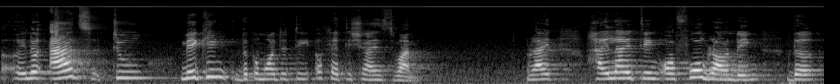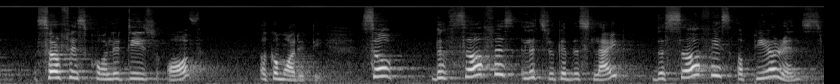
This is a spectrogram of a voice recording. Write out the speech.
uh, you know adds to making the commodity a fetishized one right? Highlighting or foregrounding the surface qualities of a commodity so the surface, let us look at the slide, the surface appearance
